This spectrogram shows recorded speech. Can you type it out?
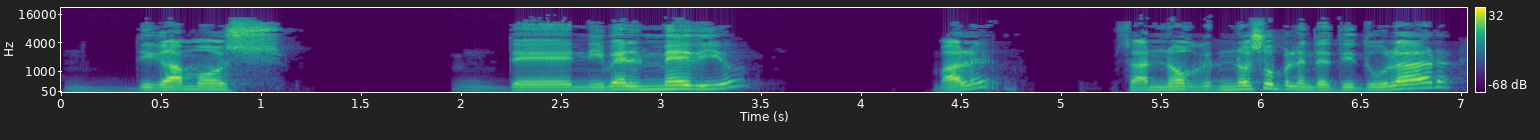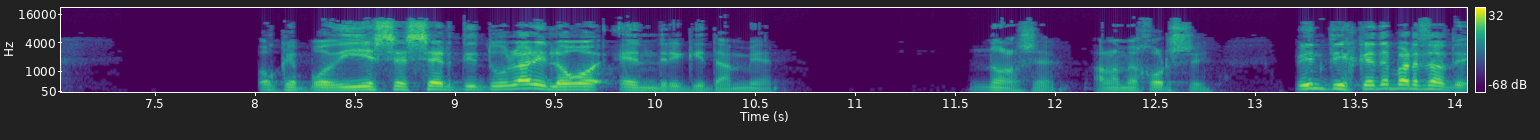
digamos, de nivel medio, ¿vale? O sea, no, no suplente titular, o que pudiese ser titular, y luego Endricky también. No lo sé, a lo mejor sí. Pintis, ¿qué te parece a ti?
